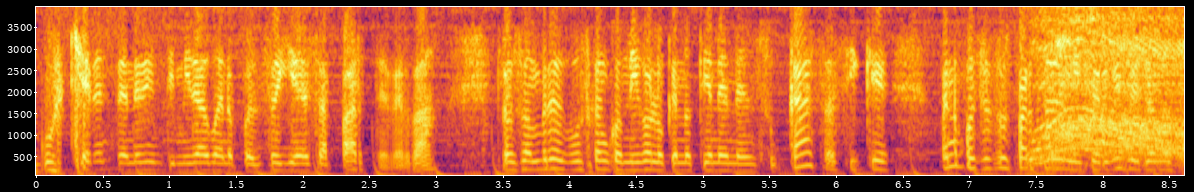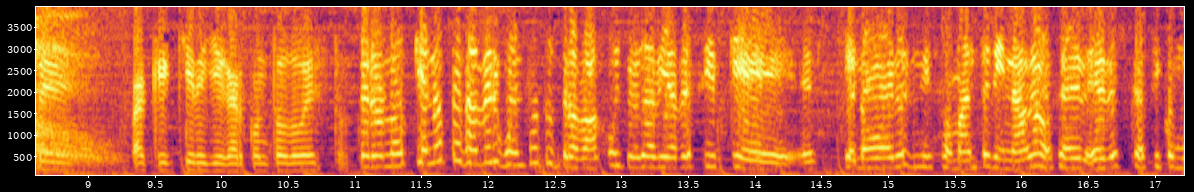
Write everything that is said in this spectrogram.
quieren tener intimidad, bueno, pues soy esa parte, ¿verdad? Los hombres buscan conmigo lo que no tienen en su casa, así que bueno, pues eso es parte de mi servicio, yo no sé a qué quiere llegar con todo esto. Pero no, ¿qué no te da vergüenza tu trabajo y todavía decir que, que no eres ni su amante ni nada? O sea, eres casi como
